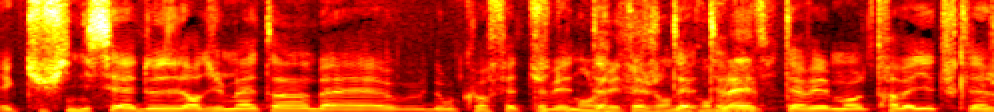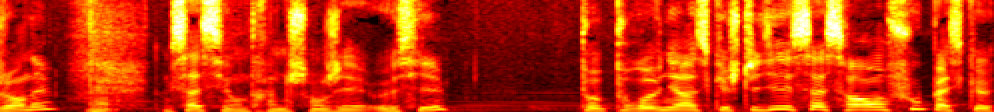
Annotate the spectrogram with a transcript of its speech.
et que tu finissais à 2h du matin, ben, donc en fait, Tu ta journée. T'avais man- travaillé toute la journée. Ouais. Donc ça, c'est en train de changer aussi. pour, pour, revenir à ce que je te disais, ça, ça rend fou parce que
